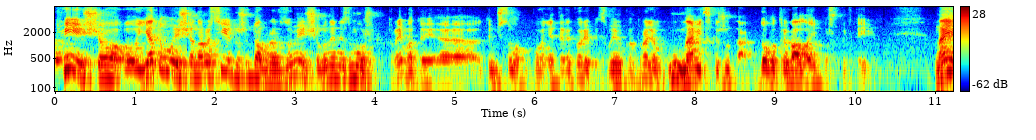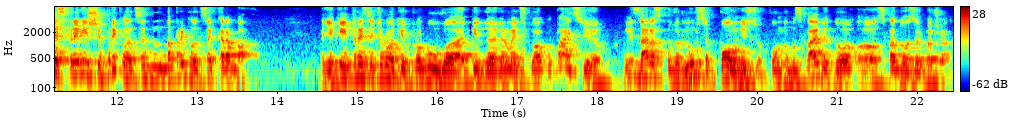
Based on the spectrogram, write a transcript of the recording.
розуміє, що я думаю, що на Росію дуже добре розуміють, що вони не зможуть отримати е, тимчасово окуповані території під своїм контролем. Ну навіть скажу так, довготривалої перспективі. Найяскравіший приклад це, наприклад, це Карабах, який 30 років пробув е, під е, вірменською окупацією, і зараз повернувся повністю в повному складі до е, складу Азербайджану.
